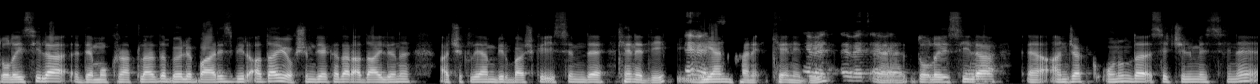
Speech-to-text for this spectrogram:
Dolayısıyla demokratlarda böyle bariz bir aday yok. Şimdiye kadar adaylığını açıklayan bir başka isim de Kennedy, Evet, Kane- Kennedy. evet, evet, Ee, evet. dolayısıyla e, ancak onun da seçilmesine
